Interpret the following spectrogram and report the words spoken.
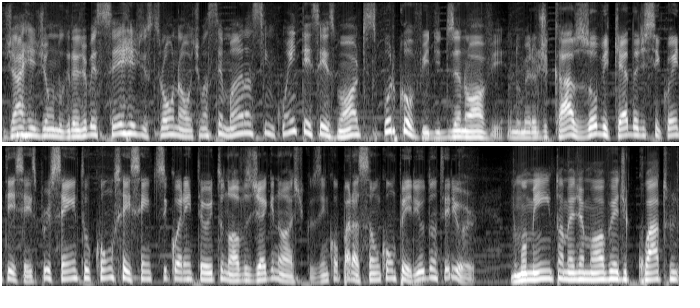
já a região do Grande ABC registrou na última semana 56 mortes por Covid-19. O número de casos houve queda de 56%, com 648 novos diagnósticos, em comparação com o período anterior. No momento, a média móvel é de 4,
